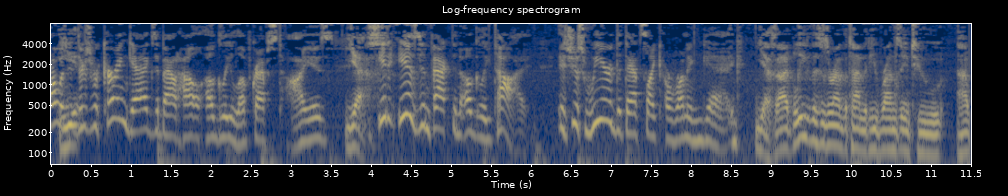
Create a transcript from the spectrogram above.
Oh, Yeah. there's recurring gags about how ugly Lovecraft's tie is. yes. It is, in fact, an ugly tie. It's just weird that that's like a running gag. Yes, and I believe this is around the time that he runs into. Uh,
